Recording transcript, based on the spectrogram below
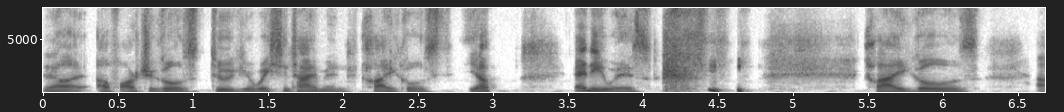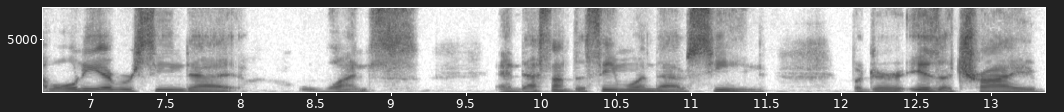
And Elf Archer goes, Dude, you're wasting time. And Clyde goes, Yep. Anyways, Clyde goes, I've only ever seen that once. And that's not the same one that I've seen. But there is a tribe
